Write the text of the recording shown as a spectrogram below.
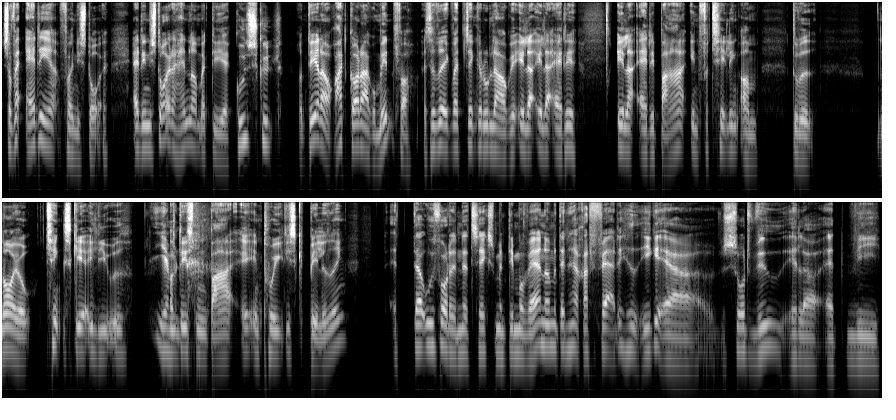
Så hvad er det her for en historie? Er det en historie, der handler om, at det er Guds skyld? Og det er der jo ret godt argument for. Altså, jeg ved ikke, hvad tænker du, Lauke? Eller, eller, er det, eller er det bare en fortælling om, du ved, når jo, ting sker i livet, Jamen, og det er sådan bare en poetisk billede, ikke? der udfordrer den der tekst, men det må være noget med, den her retfærdighed ikke er sort-hvid, eller at vi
